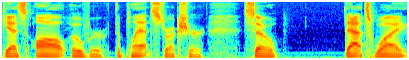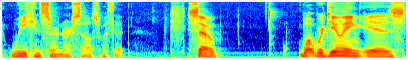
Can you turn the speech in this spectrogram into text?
gets all over the plant structure. So, that's why we concern ourselves with it. So, what we're doing is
